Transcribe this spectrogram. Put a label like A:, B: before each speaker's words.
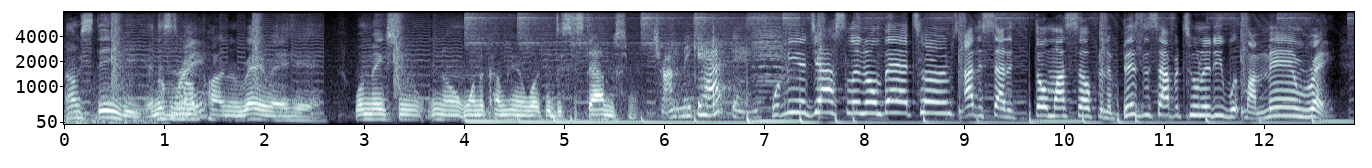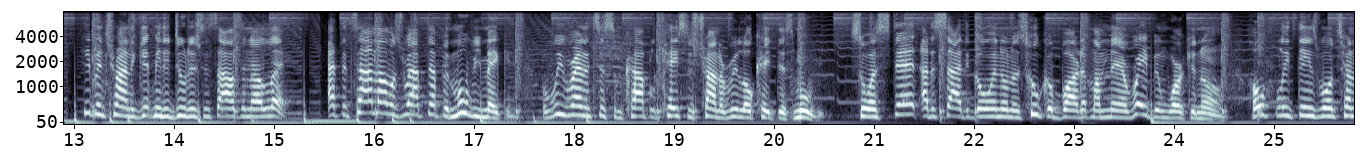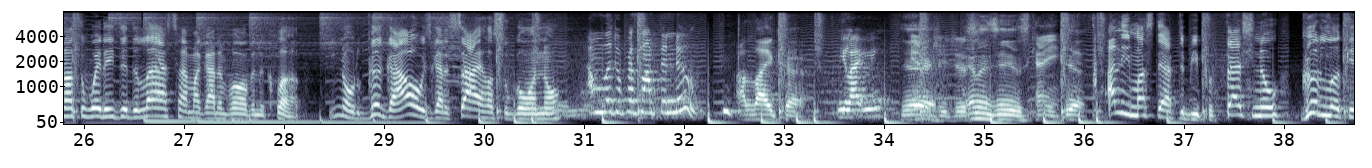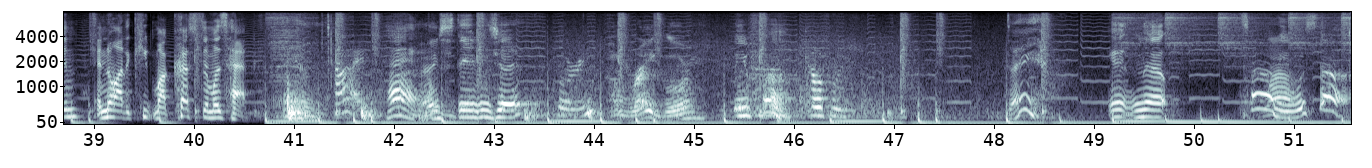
A: I'm Stevie, and this
B: I'm
A: is
B: Ray.
A: my partner Ray right here. What makes you, you know, want to come here and work at this establishment?
C: Trying to make it happen.
B: With me and Joseline on bad terms, I decided to throw myself in a business opportunity with my man Ray. He been trying to get me to do this since I was in LA. At the time, I was wrapped up in movie making, but we ran into some complications trying to relocate this movie. So instead, I decided to go in on this hookah bar that my man Ray been working on. Hopefully, things won't turn out the way they did the last time I got involved in the club. You know, the good guy always got a side hustle going on.
C: I'm looking for something new.
A: I like her.
C: You like me?
A: Yeah.
D: Energy just
A: Energy is
D: came.
A: Yeah.
B: I need my staff to be professional, good looking, and know how to keep my customers happy.
C: Hi.
A: Hi, I'm Stevie J.
C: Corey.
D: All right, Glory.
A: Where you from?
C: California.
A: Damn. And now, Tommie, what's up?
